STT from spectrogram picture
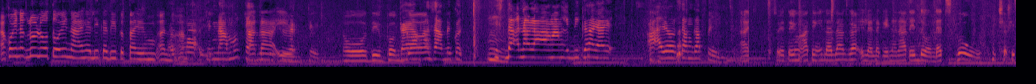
Ako yung nagluluto na, halika dito tayo, ano ah, Tingnan mo, kakain. Oo, oh, di ba Kaya nga ga? sabi ko, Mm. isda na lang ang ibigay ay ayaw tanggapin. Ay, so ito yung ating ilalaga, ilalagay na natin doon. Let's go! Charis.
